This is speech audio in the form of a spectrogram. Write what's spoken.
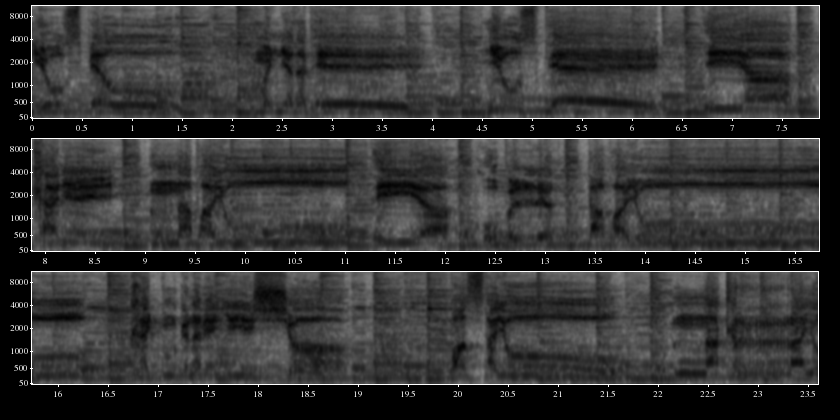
не успел. Мне допеть Не успеть И я коней напою И я куплет допою мгновенье еще постою на краю.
